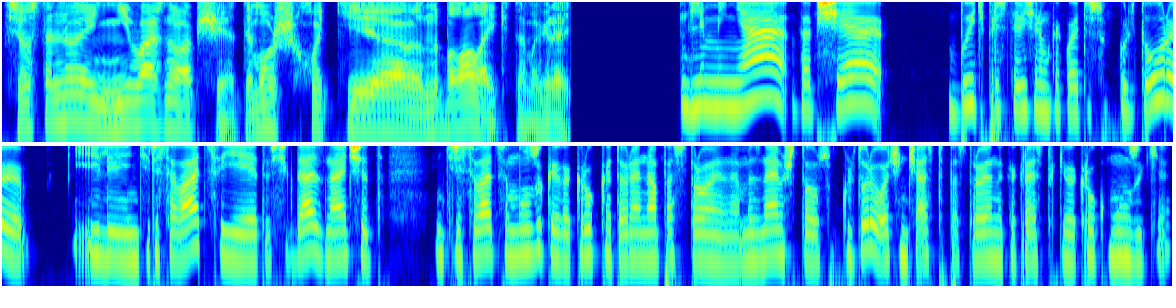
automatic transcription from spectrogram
Все остальное не важно вообще. Ты можешь хоть э, на балалайке там играть. Для меня вообще быть представителем какой-то субкультуры или интересоваться ей, это всегда значит интересоваться музыкой, вокруг которой она построена. Мы знаем, что субкультура очень часто построена как раз-таки вокруг музыки.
